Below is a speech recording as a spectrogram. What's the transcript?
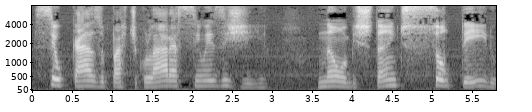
Seu caso particular assim o exigia. Não obstante, solteiro,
